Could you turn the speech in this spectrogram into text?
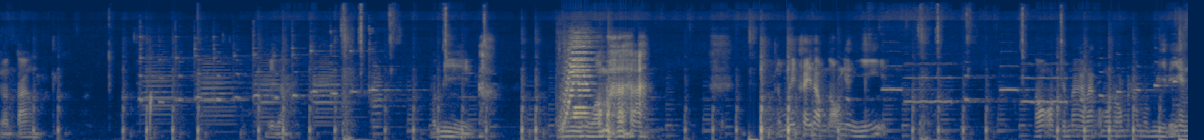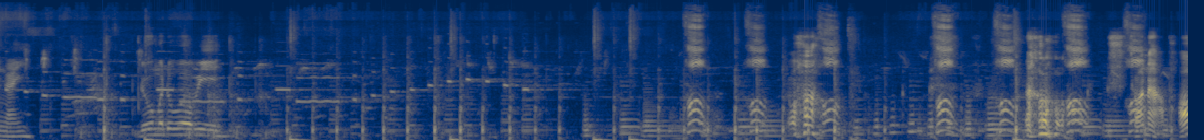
ยอดตั้งนี่ละมันมีมันมีหัวหมาทำไมใครทำน้องอย่างนี้ น้องออกจะน่ารักเอามาน้องมาทำบะหมี่ได้ยังไง ดูมาดูบะหมี่ห้องห้องโอ้ โหห้องห้องห้องห้องช้อนหนาพ่อ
